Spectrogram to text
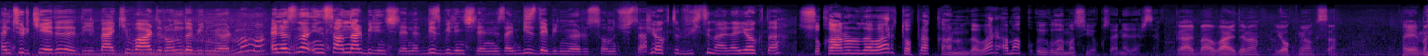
hani Türkiye'de de değil. Belki vardır onu da bilmiyorum ama en azından insanlar bilinçlenir. Biz bilinçleniriz. Yani biz de bilmiyoruz sonuçta. Yoktur büyük ihtimalle yok da. Su kanunu da var, toprak kanunu da var ama uygulaması yok zannedersem. Galiba var değil mi? Yok mu yoksa? Hayır mı?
